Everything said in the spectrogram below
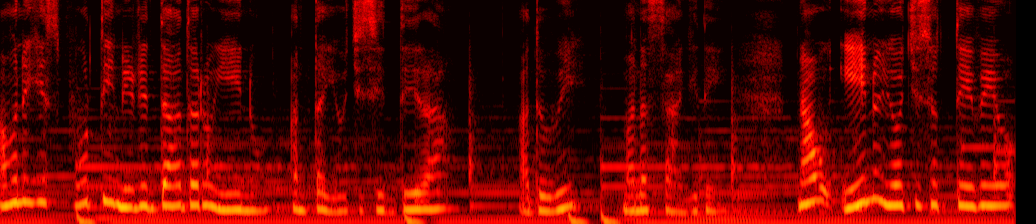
ಅವನಿಗೆ ಸ್ಫೂರ್ತಿ ನೀಡಿದ್ದಾದರೂ ಏನು ಅಂತ ಯೋಚಿಸಿದ್ದೀರಾ? ಅದುವೇ ಮನಸ್ಸಾಗಿದೆ. ನಾವು ಏನು ಯೋಚಿಸುತ್ತೇವೆಯೋ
